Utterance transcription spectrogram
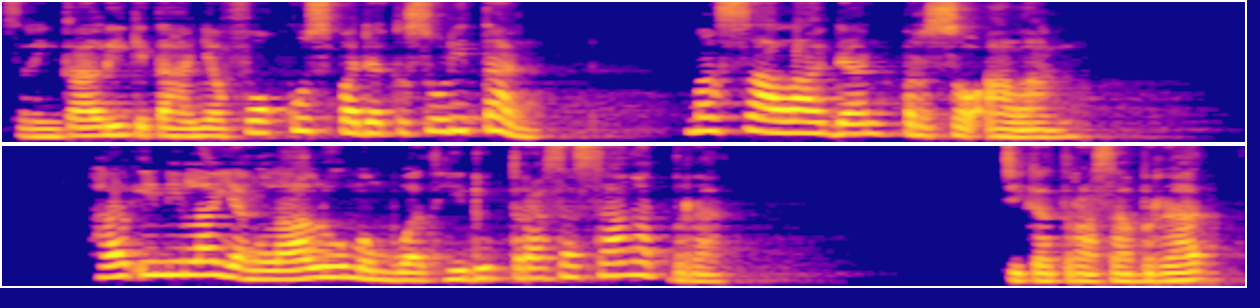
sering kali kita hanya fokus pada kesulitan, masalah, dan persoalan. Hal inilah yang lalu membuat hidup terasa sangat berat. Jika terasa berat,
